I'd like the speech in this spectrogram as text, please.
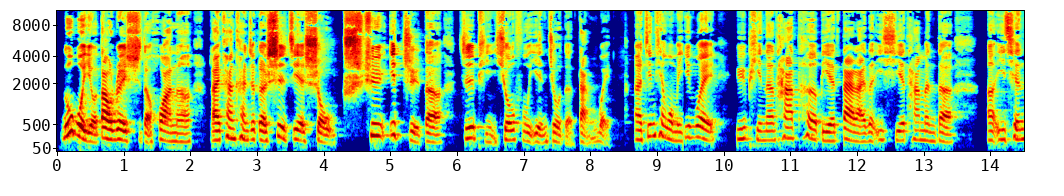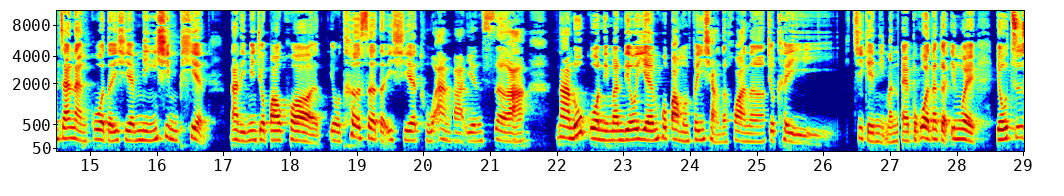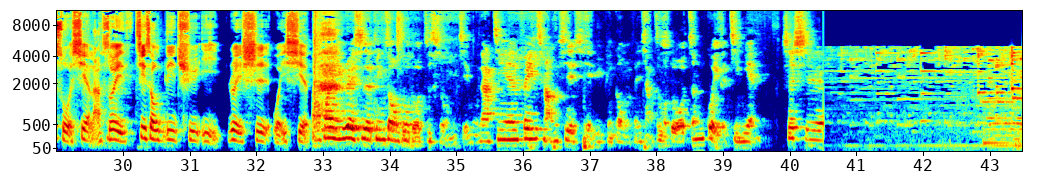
如果有到瑞士的话呢，来看看这个世界首屈一指的织品修复研究的单位。呃，今天我们因为于平呢，他特别带来的一些他们的呃以前展览过的一些明信片，那里面就包括有特色的一些图案吧、颜色啊。那如果你们留言或帮我们分享的话呢，就可以寄给你们。哎，不过那个因为邮资所限啦，所以寄送地区以瑞士为限。好，欢迎瑞士的听众多多支持我们节目。那今天非常谢谢玉萍跟我们分享这么多珍贵的经验。谢谢。Thank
